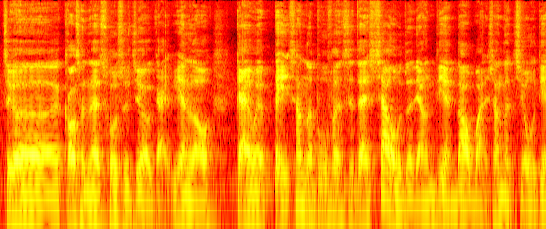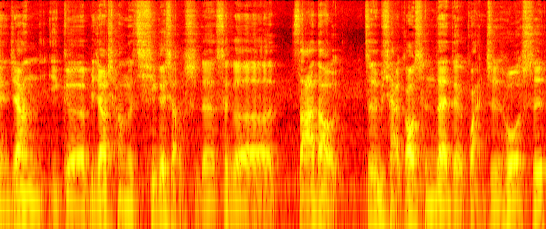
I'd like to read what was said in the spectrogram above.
这个高乘载措施就有改变喽，改为北上的部分是在下午的两点到晚上的九点，这样一个比较长的七个小时的这个匝道。这是高乘载的管制措施，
